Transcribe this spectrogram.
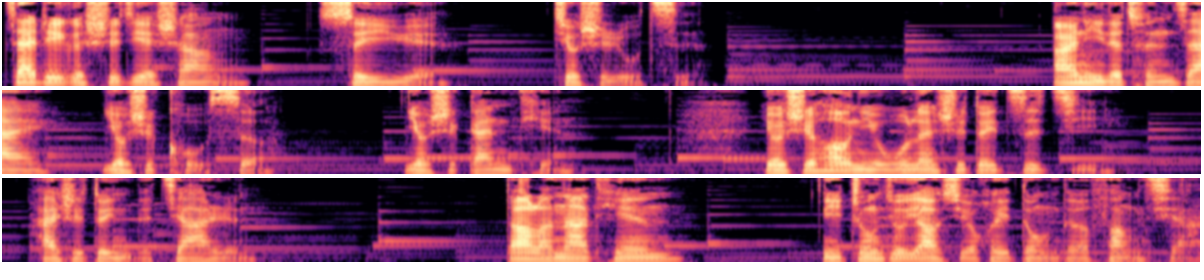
在这个世界上，岁月就是如此。而你的存在又是苦涩，又是甘甜。有时候，你无论是对自己，还是对你的家人，到了那天。你终究要学会懂得放下，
